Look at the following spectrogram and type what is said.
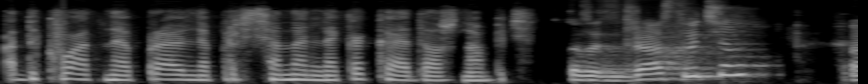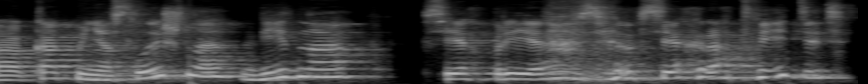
адекватная, правильная, профессиональная какая должна быть? Сказать «Здравствуйте, э, как меня слышно, видно, всех при всех рад видеть,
